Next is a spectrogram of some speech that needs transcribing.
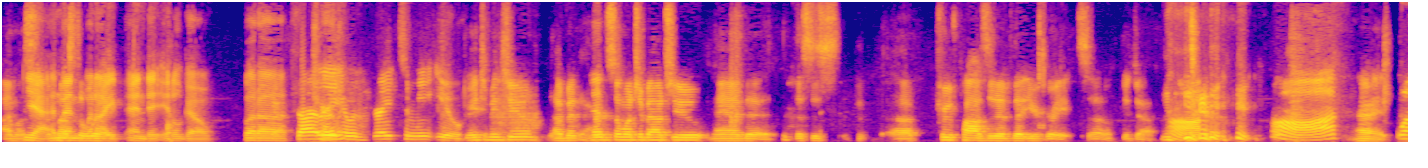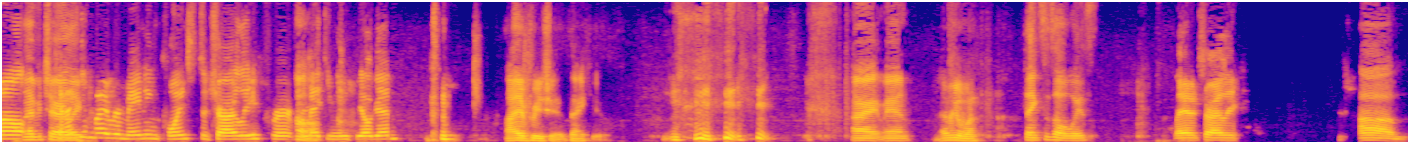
I must. Yeah, I and must then when away. I end it, it'll go. But uh, Charlie, Charlie? it was great to meet you. Great to meet you. I've been heard so much about you, and uh, this is uh, proof positive that you're great. So good job. Aw. Aw. All right. Well, Love you, can I give my remaining points to Charlie for, for Oh. making me feel good? I appreciate it. Thank you. All right, man. Have a good one. Thanks as always. Later, Charlie. Um,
